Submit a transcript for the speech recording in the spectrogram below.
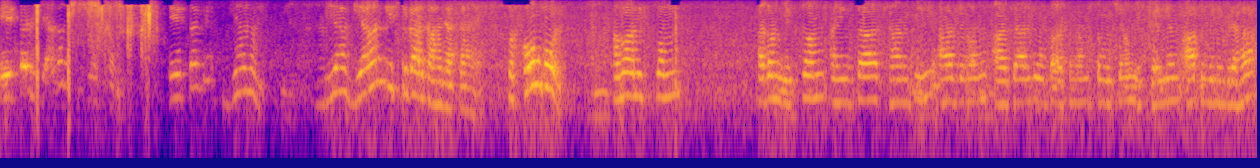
ज्ञानम ज्ञानम। यह ज्ञान इस प्रकार कहा जाता है। तो कौन कौन? अमानित्वम अदम विश्वम अहिंसा शांति आदम आचार्य उपासनम शौचम स्थैर्य आत्मविनिग्रह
